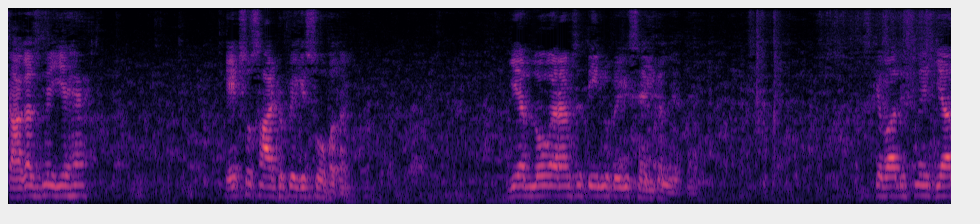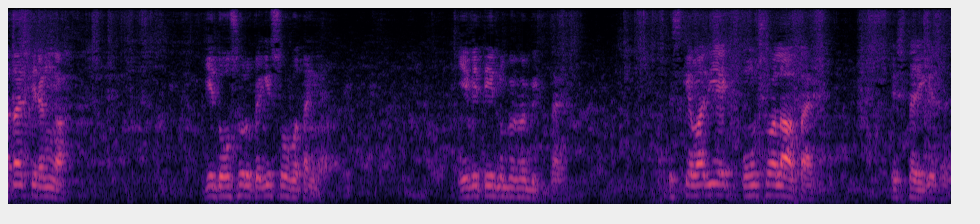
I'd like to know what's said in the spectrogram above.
कागज़ में ये है। एक सौ साठ रुपये की सौ पतंग ये अब लोग आराम से तीन रुपये की सेल कर लेते हैं। इसके बाद इसमें क्या है तिरंगा। ये दो सौ रुपये की सौ पतंग है। ये भी तीन रुपये में बिकता है। इसके बाद ये एक पूँछ वाला आता है, इस तरीके से।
